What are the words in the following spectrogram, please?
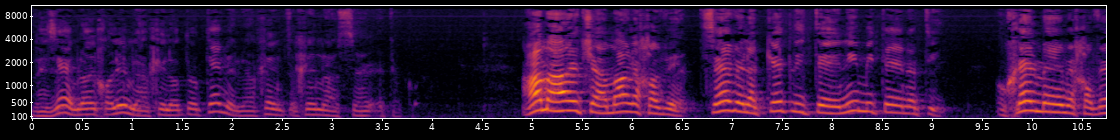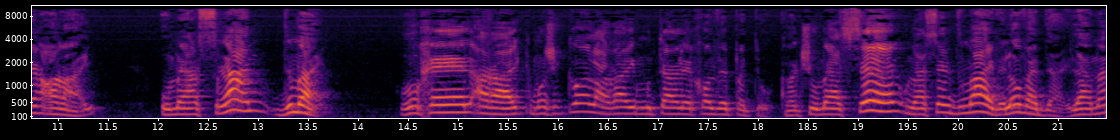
וזה הם לא יכולים להאכיל אותו תבל, ולכן צריכים לאסר את הכל. עם הארץ שאמר לחבר, צא ולקט לי תאנים מתאנתי, אוכל מהם מחבר עראי, ומעשרן דמי. הוא אוכל עראי, כמו שכל עראי מותר לאכול ופטור. אבל כשהוא מעשר, הוא מעשר דמי ולא ודאי. למה?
